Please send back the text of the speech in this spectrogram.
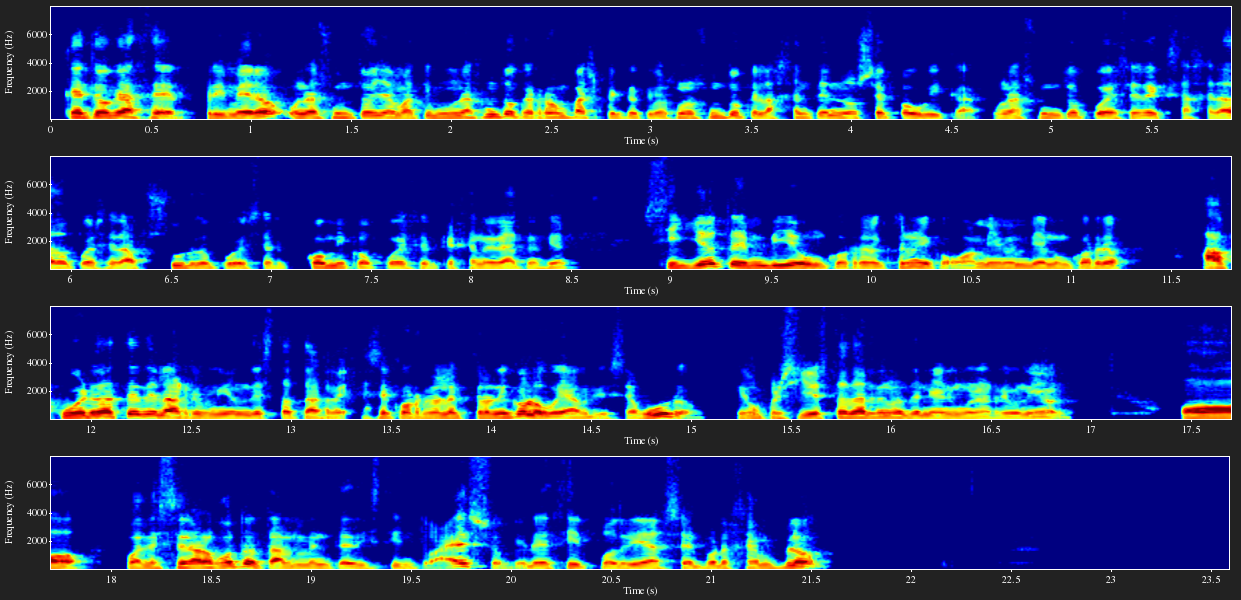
¿Qué tengo que hacer? Primero, un asunto llamativo, un asunto que rompa expectativas, un asunto que la gente no sepa ubicar. Un asunto puede ser exagerado, puede ser absurdo, puede ser cómico, puede ser que genere atención. Si yo te envío un correo electrónico o a mí me envían un correo, acuérdate de la reunión de esta tarde. Ese correo electrónico lo voy a abrir seguro. Digo, pero si yo esta tarde no tenía ninguna reunión. O puede ser algo totalmente distinto a eso. Quiero decir, podría ser, por ejemplo,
